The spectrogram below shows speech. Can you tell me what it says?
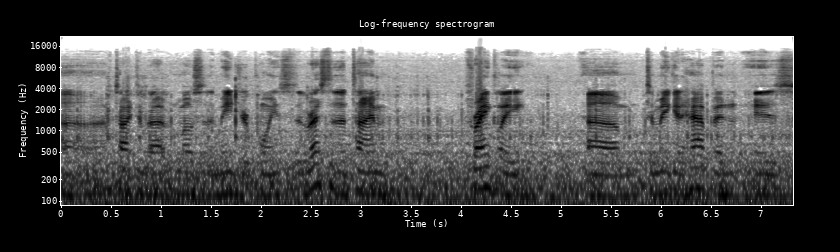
Uh, I've talked about most of the major points. The rest of the time, frankly, um, to make it happen is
